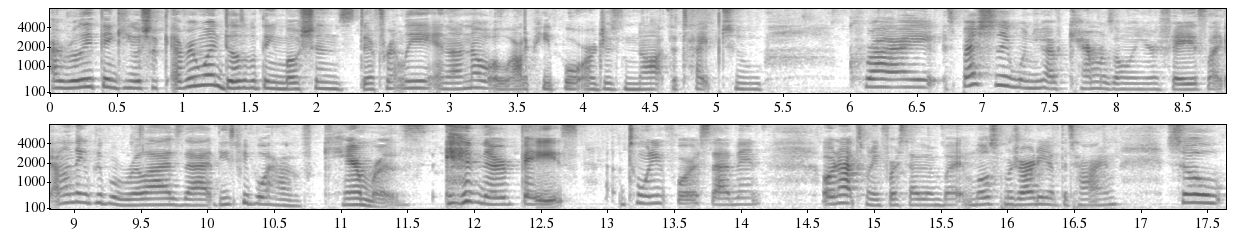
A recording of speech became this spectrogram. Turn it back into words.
I really think he was shocked. Everyone deals with emotions differently, and I know a lot of people are just not the type to cry, especially when you have cameras all in your face. Like, I don't think people realize that these people have cameras in their face 24 7, or not 24 7, but most majority of the time. So,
